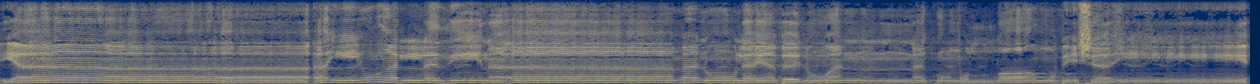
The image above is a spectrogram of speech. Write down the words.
يا أيها الذين آمنوا ليبلونكم الله بشيء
